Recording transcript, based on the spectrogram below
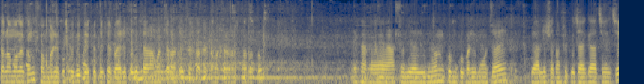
আসসালামু আলাইকুম। সম্মানিত সুদী দেশ দেশের বাইরে থেকে যারা আমার চ্যানেল দেখছেন, তাদেরকে আমার চ্যানেল স্বাগত। এখানে আশুলিয়া ইউনিয়ন, কুমকুমারী মৌজায় বিয়াল্লিশ শতাংশ একটু জায়গা আছে যে।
